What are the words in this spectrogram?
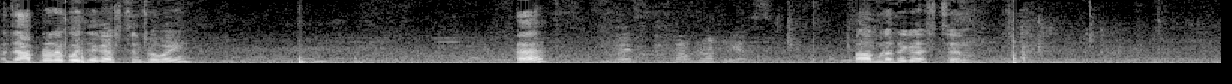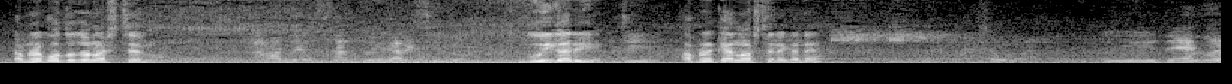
আচ্ছা আপনারা কই থেকে আসছেন সবাই? হ্যাঁ? পাবনা থেকে আসছেন? আপনারা কতজন আসছেন? আমাদের স্যার দুই গাড়ি ছিল। দুই গাড়ি? জি। আপনারা কেন আসছেন এখানে? যে একটা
